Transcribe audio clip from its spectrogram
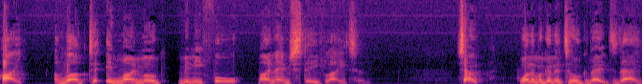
Hi, and welcome to In My Mug Mini 4. My name's Steve Layton. So, what am I going to talk about today?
